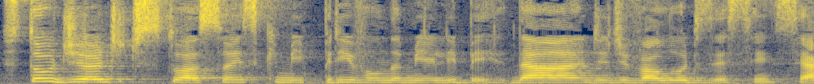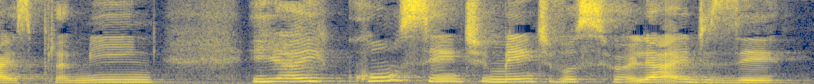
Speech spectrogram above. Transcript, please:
estou diante de situações que me privam da minha liberdade, de valores essenciais para mim. E aí conscientemente você olhar e dizer:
